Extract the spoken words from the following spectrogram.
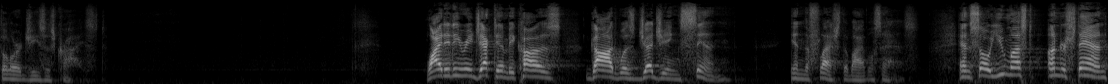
the Lord Jesus Christ. Why did he reject him? Because God was judging sin in the flesh, the Bible says. And so you must understand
